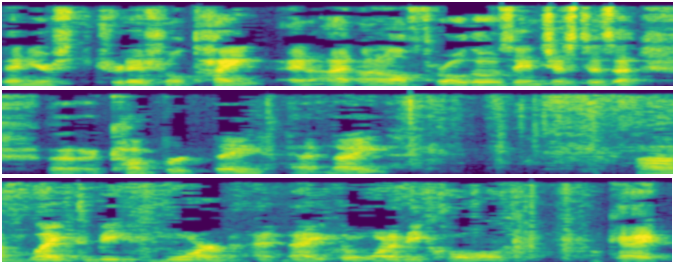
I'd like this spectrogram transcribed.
than your traditional tight, and, I, and I'll throw those in just as a, a comfort thing at night. Um, like to be warm at night, don't want to be cold. Okay.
